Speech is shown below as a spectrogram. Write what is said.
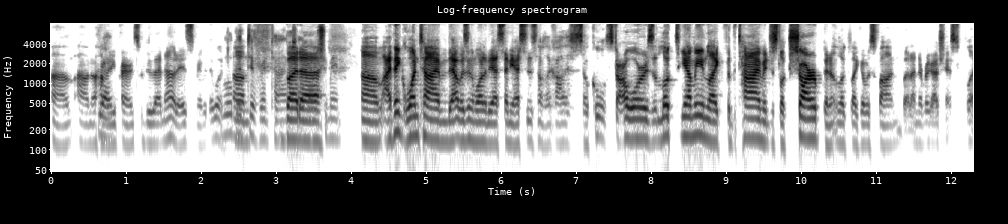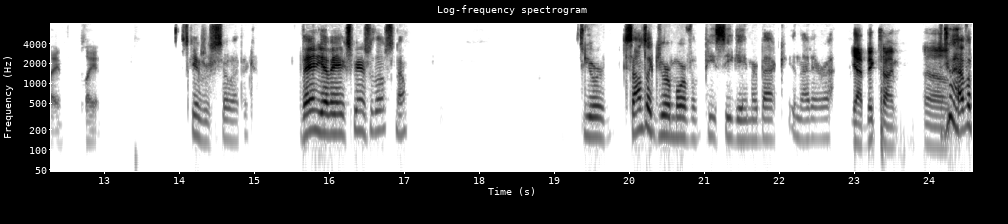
um I don't know how Right. many parents would do that nowadays maybe they would. A would little bit um, different times. but, I uh, what you mean. um, I think one time that was in one of the SNESs. I was like, "Oh, this is so cool!" Star Wars. It looked, you know, what I mean, like for the time, it just looked sharp and it looked like it was fun. But I never got a chance to play play it. These games were so epic. Van, you have any experience with those? No. You were sounds like you were more of a PC gamer back in that era. Yeah, big time. Um, Did you have a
